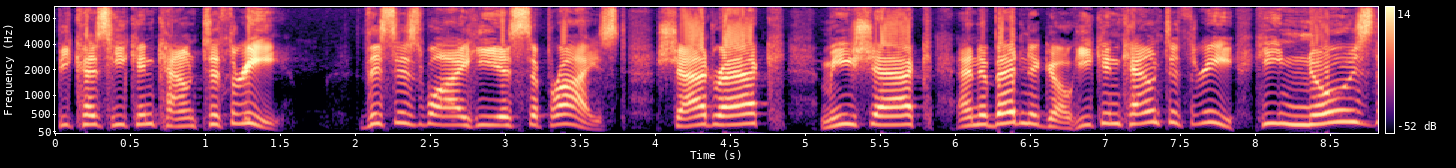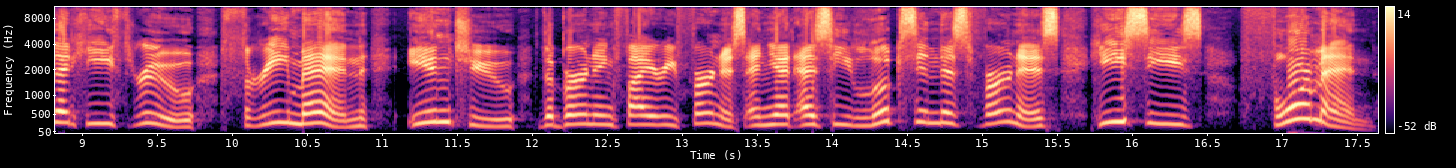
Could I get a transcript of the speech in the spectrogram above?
Because he can count to three. This is why he is surprised. Shadrach, Meshach, and Abednego. He can count to three. He knows that he threw three men into the burning fiery furnace. And yet, as he looks in this furnace, he sees four men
